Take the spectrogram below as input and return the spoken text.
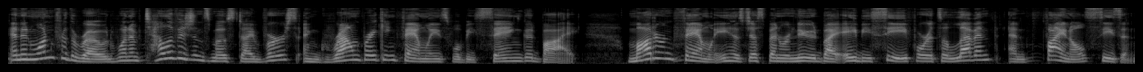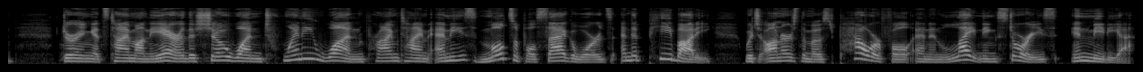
And in One for the Road, one of television's most diverse and groundbreaking families will be saying goodbye. Modern Family has just been renewed by ABC for its 11th and final season. During its time on the air, the show won 21 Primetime Emmys, multiple SAG Awards, and a Peabody, which honors the most powerful and enlightening stories in media.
